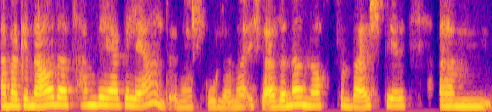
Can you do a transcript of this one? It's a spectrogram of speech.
Aber genau das haben wir ja gelernt in der Schule. Ne? Ich erinnere noch zum Beispiel ähm,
